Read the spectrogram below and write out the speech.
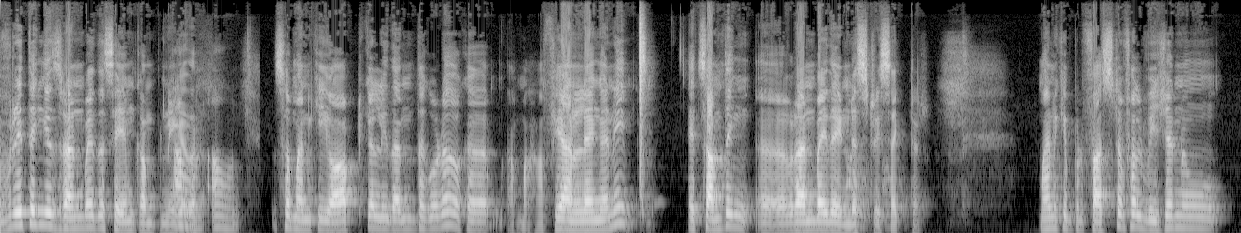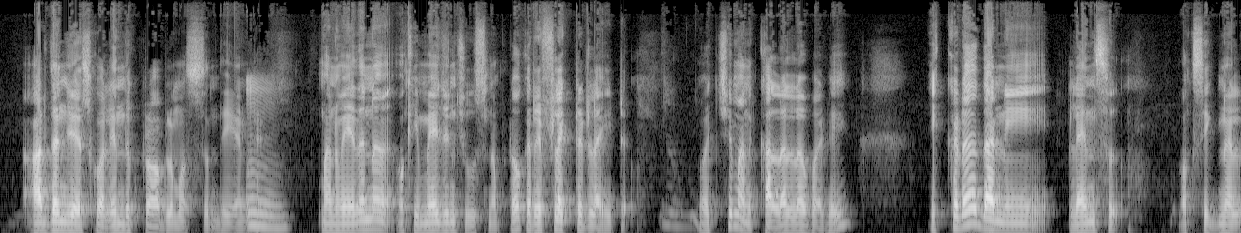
everything is run by the same company కదా. సో మనకి ఆప్టికల్ ఇదంతా కూడా ఒక మాఫియా అనలేం కానీ it's something run by the industry sector మనకి ఇప్పుడు ఫస్ట్ ఆఫ్ ఆల్ విజన్ అర్థం చేసుకోవాలి ఎందుకు ప్రాబ్లం వస్తుంది అంటే. మనం ఏదైనా ఒక ఇమేజ్ని చూసినప్పుడు ఒక రిఫ్లెక్టెడ్ లైట్ వచ్చి మన కళ్ళల్లో పడి ఇక్కడ దాన్ని లెన్స్ ఒక సిగ్నల్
